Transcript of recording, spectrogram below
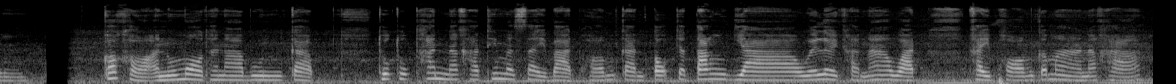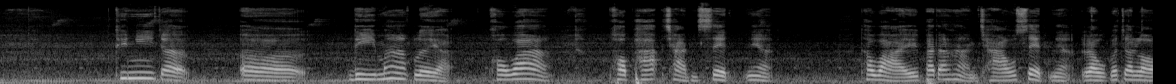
งค์ ก็ขออนุโมทนาบุญกับทุกๆทท่านนะคะ ที่มาใส่บาตรพร้อมกันโต๊ะจะตั้งยาวไว้เลยค่ะหน้าวัด ใครพร้อมก็มานะคะ ที่นี่จะเอ่อดีมากเลยอะ่ะ เพราะว่าพอพระฉันเสร็จเนี่ย ถวายพระอาหารเช้าเสร็จเนี่ย เราก็จะรอ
